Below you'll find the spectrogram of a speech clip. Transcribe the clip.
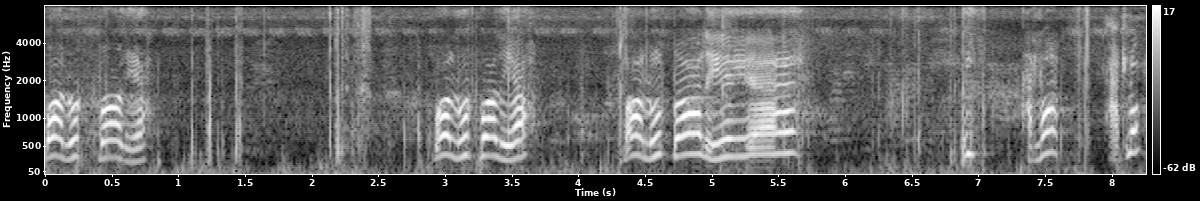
บ่หลุดบ่เหลือบ่หลุดบ่เหลือบ่หลุดบ่เหลืออัดรอดอัดรอด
